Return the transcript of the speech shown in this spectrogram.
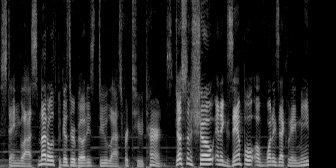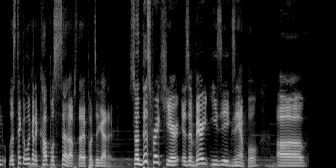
stained glass medals because their abilities do last for two turns. Just to show an example of what exactly I mean, let's take a look at a couple setups that I put together. So this right here is a very easy example of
